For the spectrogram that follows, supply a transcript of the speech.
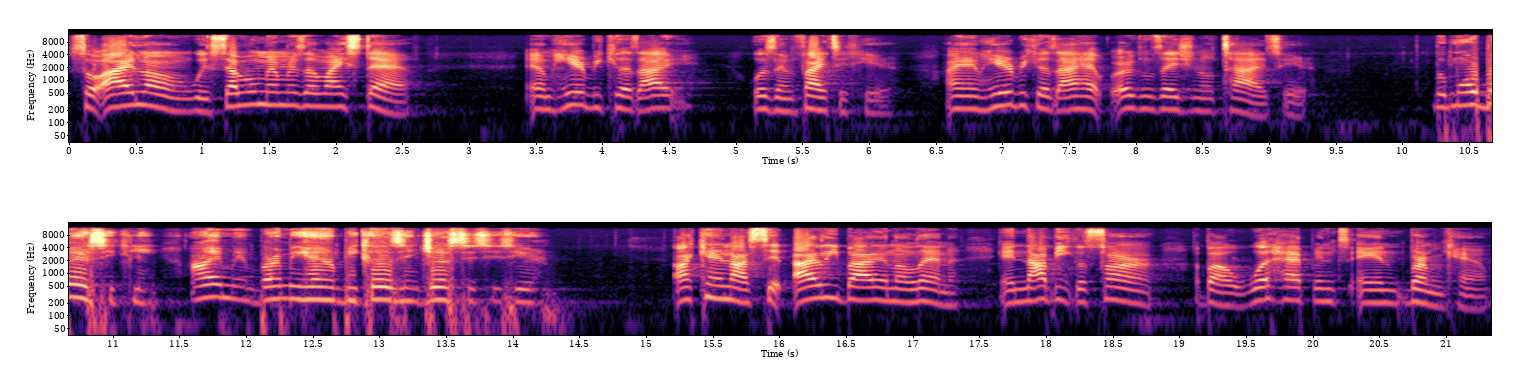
So I, along with several members of my staff, am here because I was invited here. I am here because I have organizational ties here. But more basically, I am in Birmingham because injustice is here. I cannot sit idly by in Atlanta and not be concerned about what happens in Birmingham.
